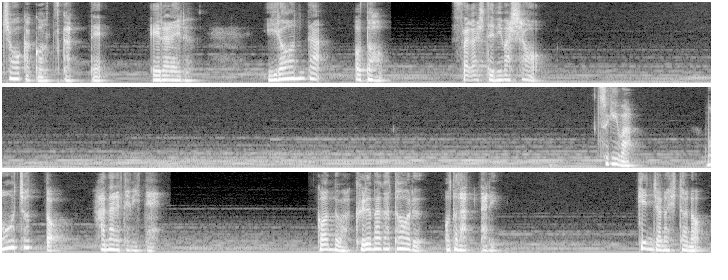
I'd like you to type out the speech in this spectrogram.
聴覚を使って得られるいろんな音を探してみましょう。次はもうちょっと離れてみて、今度は車が通る音だったり、近所の人の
